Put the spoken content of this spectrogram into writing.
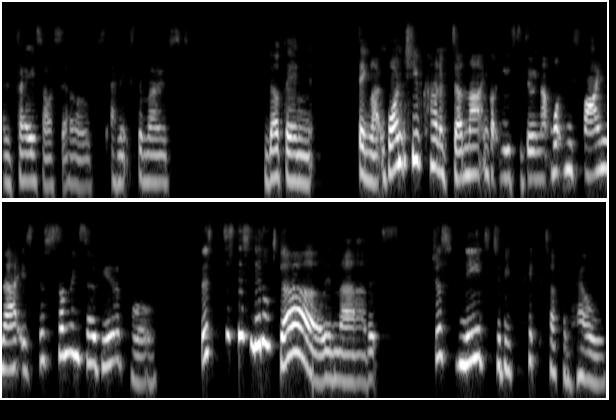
and face ourselves. And it's the most loving thing. Like once you've kind of done that and got used to doing that, what you find there is there's something so beautiful. There's just this little girl in there that's just needs to be picked up and held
